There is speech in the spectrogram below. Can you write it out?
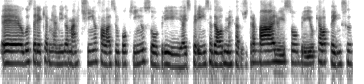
é, eu gostaria que a minha amiga Martinha falasse um pouquinho sobre a experiência dela no mercado de trabalho e sobre o que ela pensa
